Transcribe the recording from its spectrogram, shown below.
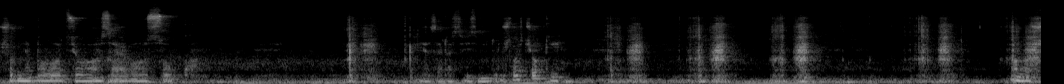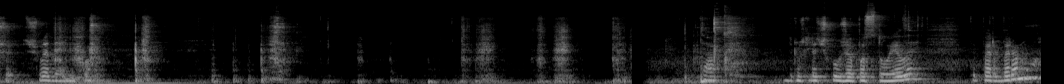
щоб не було цього зайвого соку. Я зараз візьму друшлачок і Воно швиденько. Так, друшлячку вже постояли. Тепер беремо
